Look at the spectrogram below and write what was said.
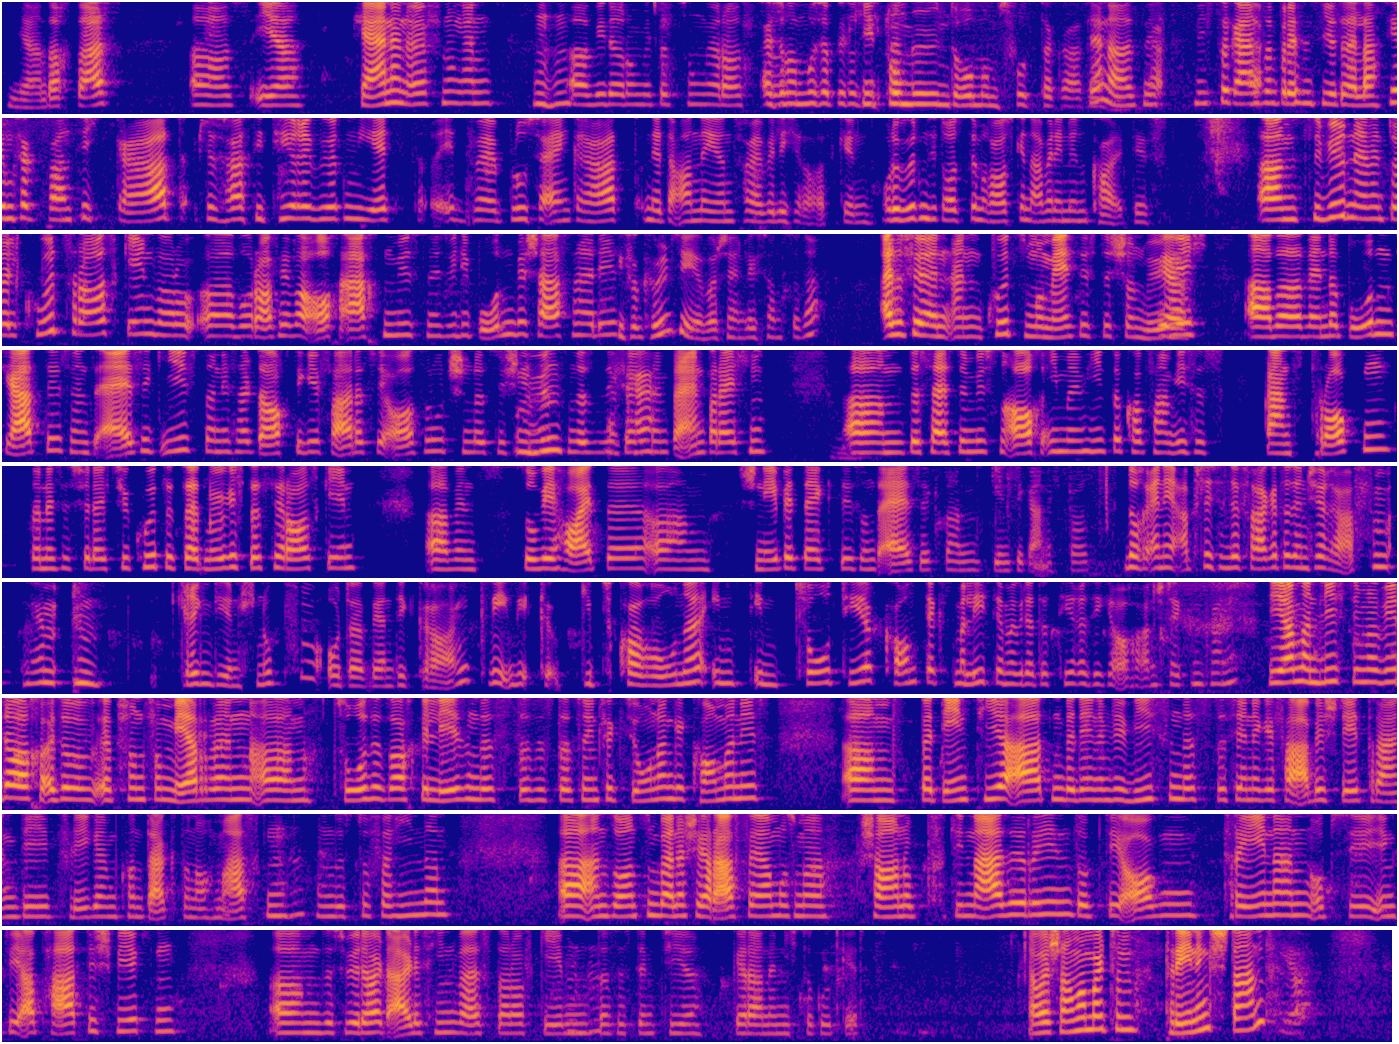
Ja, und auch das aus eher kleinen Öffnungen mhm. äh, wiederum mit der Zunge rausziehen. Also man muss ein bisschen sich bemühen drum ums Futter quasi. Genau, ist nicht, ja. nicht so ganz ja. ein Präsentierteller. Sie haben gesagt 20 Grad, das heißt, die Tiere würden jetzt bei plus 1 Grad nicht annähernd freiwillig rausgehen. Oder würden sie trotzdem rausgehen, auch wenn ihnen kalt ist? Ähm, sie würden eventuell kurz rausgehen, wor äh, worauf wir aber auch achten müssen, ist, wie die Bodenbeschaffenheit ist. Die verkühlen sie ja wahrscheinlich sonst, oder? Also für einen, einen kurzen Moment ist das schon möglich. Ja. Aber wenn der Boden glatt ist, wenn es eisig ist, dann ist halt auch die Gefahr, dass sie ausrutschen, dass sie mhm. stürzen, mhm. dass sie sich okay. vielleicht ein Bein brechen. Ähm, das heißt, wir müssen auch immer im Hinterkopf haben, ist es ganz trocken, dann ist es vielleicht für kurze Zeit möglich, dass sie rausgehen. Äh, wenn es so wie heute ähm, schneebedeckt ist und eisig, dann gehen sie gar nicht raus. Noch eine abschließende Frage zu den Giraffen. Kriegen die einen Schnupfen oder werden die krank? Gibt es Corona im, im Zootier-Kontext? Man liest ja immer wieder, dass Tiere sich auch anstecken können. Ja, man liest immer wieder auch, also ich habe schon von mehreren ähm, Zoos jetzt auch gelesen, dass, dass es da zu Infektionen gekommen ist. Ähm, bei den Tierarten, bei denen wir wissen, dass, dass hier eine Gefahr besteht, tragen die Pfleger im Kontakt dann auch Masken, mhm. um das zu verhindern. Äh, ansonsten bei einer Giraffe ja, muss man schauen, ob die Nase rinnt, ob die Augen tränen, ob sie irgendwie apathisch wirken. Ähm, das würde halt alles Hinweis darauf geben, mhm. dass es dem Tier gerade nicht so gut geht. Aber schauen wir mal zum Trainingsstand. Ja.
